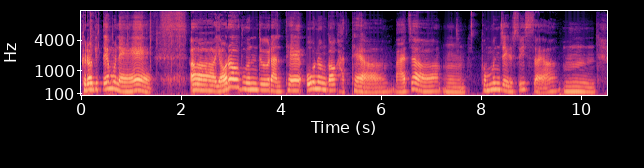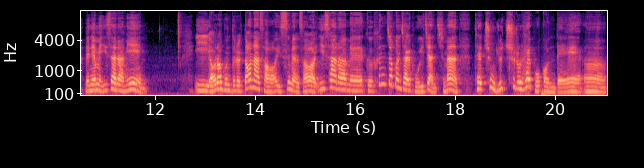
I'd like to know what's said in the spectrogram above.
그러기 때문에 어, 여러분들한테 오는 것 같아요. 맞아. 음, 돈 문제일 수 있어요. 음, 왜냐면 이 사람이 이 여러분들을 떠나서 있으면서 이 사람의 그 흔적은 잘 보이지 않지만 대충 유추를 해보건데 어,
